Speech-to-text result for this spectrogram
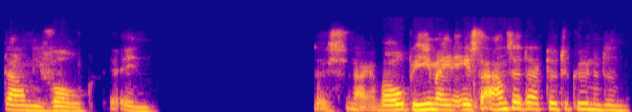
taalniveau in. Dus nou, ja, we hopen hiermee een eerste aanzet daartoe te kunnen doen.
